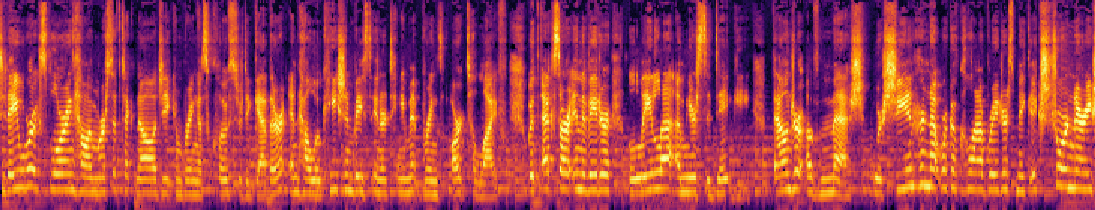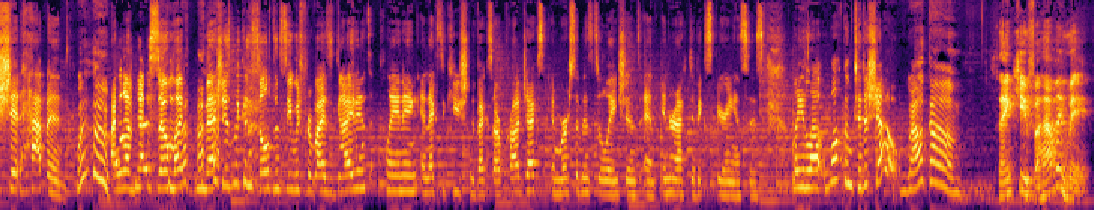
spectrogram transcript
Today, we're exploring how immersive technology can bring us closer together and how location based entertainment brings art to life with XR innovator Leila Amirsadeghi, founder of Mesh, where she and her network of collaborators make extraordinary shit happen. Woohoo! I love that so much. Mesh is a consultancy which provides guidance, planning, and execution of XR projects, immersive installations, and interactive experiences. Leila, welcome to the show. Welcome. Thank you for having me.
